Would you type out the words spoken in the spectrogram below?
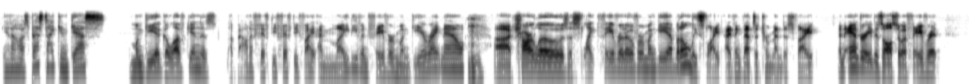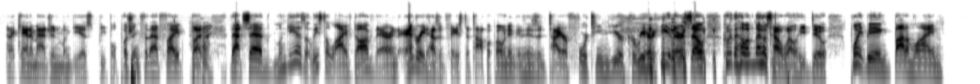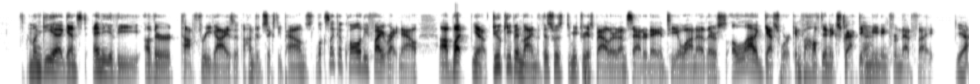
You know, as best I can guess, Munguia Golovkin is about a 50 50 fight. I might even favor Munguia right now. Mm. Uh, Charlo's a slight favorite over Munguia, but only slight. I think that's a tremendous fight. And Andrade is also a favorite. And I can't imagine Munguia's people pushing for that fight. But right. that said, Munguia is at least a live dog there. And Andrade hasn't faced a top opponent in his entire 14 year career either. so who the hell knows how well he'd do? Point being, bottom line, Munguia against any of the other top three guys at 160 pounds looks like a quality fight right now. Uh, but, you know, do keep in mind that this was D'Mitrius Ballard on Saturday in Tijuana. There's a lot of guesswork involved in extracting yeah. meaning from that fight. Yeah.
